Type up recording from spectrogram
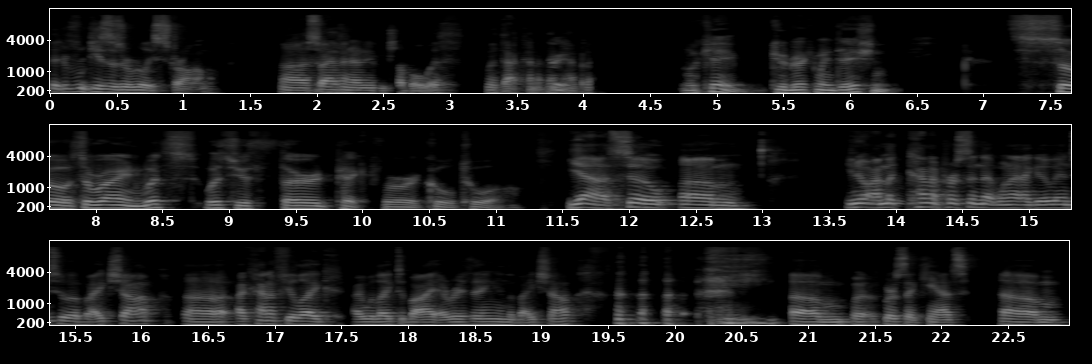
the different pieces are really strong, uh, so I haven't had any trouble with with that kind of thing Great. happening. Okay, good recommendation. So, so Ryan, what's what's your third pick for a cool tool? Yeah, so um, you know, I'm the kind of person that when I go into a bike shop, uh, I kind of feel like I would like to buy everything in the bike shop. um, but of course, I can't. Um,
